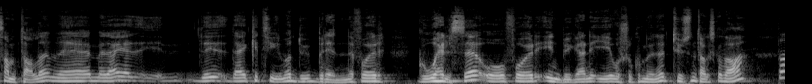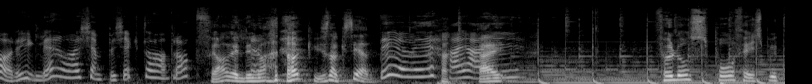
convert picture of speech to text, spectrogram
samtale med, med deg. Det, det, er ikke tvil om at du brenner for god helse og for innbyggerne i Oslo kommune. Tusen takk skal du ha. Bare hyggelig. Det var kjempekjekt å ha en prat. Ja, veldig bra. Takk. Vi snakkes igjen. Det gjør vi. Hei, hei. hei. Følg oss på Facebook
